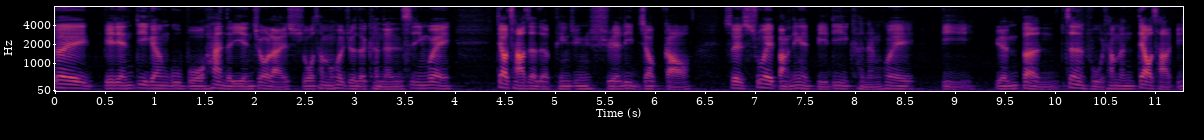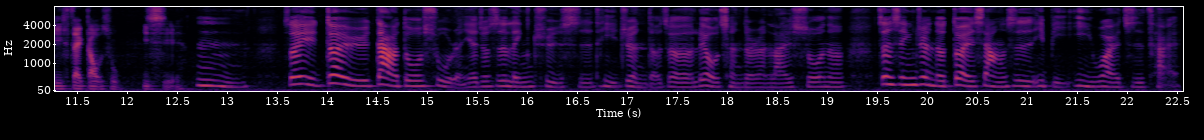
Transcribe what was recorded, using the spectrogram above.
对别连地跟吴伯汉的研究来说，他们会觉得可能是因为调查者的平均学历比较高。所以数位绑定的比例可能会比原本政府他们调查的比例再高出一些。嗯，所以对于大多数人，也就是领取实体券的这六成的人来说呢，振兴券的对象是一笔意外之财。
